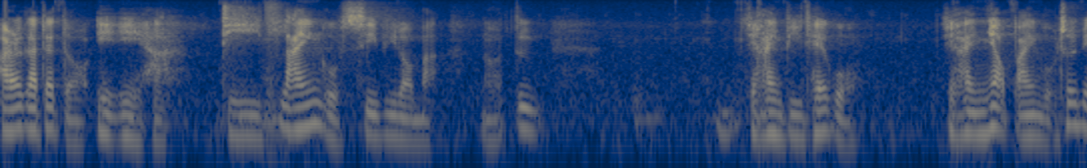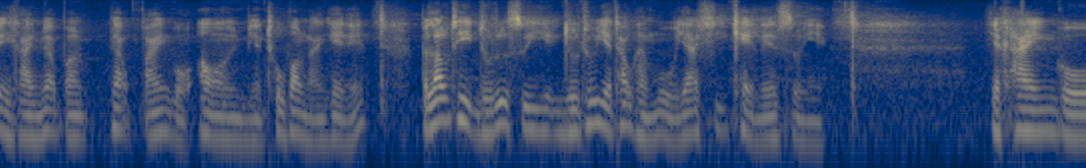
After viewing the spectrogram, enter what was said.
အာရကတက်တော်အေးအေးဟာဒီ line ကိုစီးပြီးတော့မှနော်သူရခိုင်ပြည်ထဲကို ရခိုင်မြောက်ပိုင်းကိုအထူးဖြင့်ရခိုင်မြောက်ပိုင်းမြောက်ပိုင်းကိုအောင်အောင်မြင်ထိုးပေါက်နိုင်ခဲ့တယ်ဘယ်လောက်ထိလူထုဆွေးလူထုရဲ့ထောက်ခံမှုကိုရရှိခဲ့လဲဆိုရင်ရခိုင်ကို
